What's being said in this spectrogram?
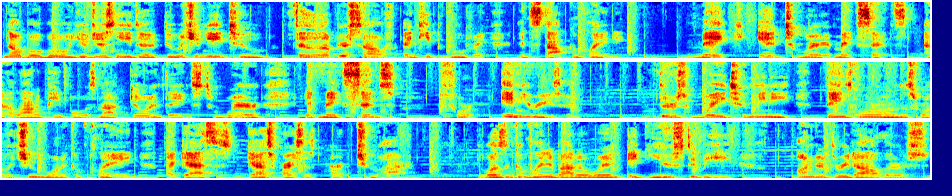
No, boo boo, you just need to do what you need to, fill it up yourself, and keep it moving, and stop complaining make it to where it makes sense. And a lot of people is not doing things to where it makes sense for any reason. There's way too many things going on in this world that you want to complain that gas is, gas prices are too high. He wasn't complaining about it when it used to be under three dollars.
